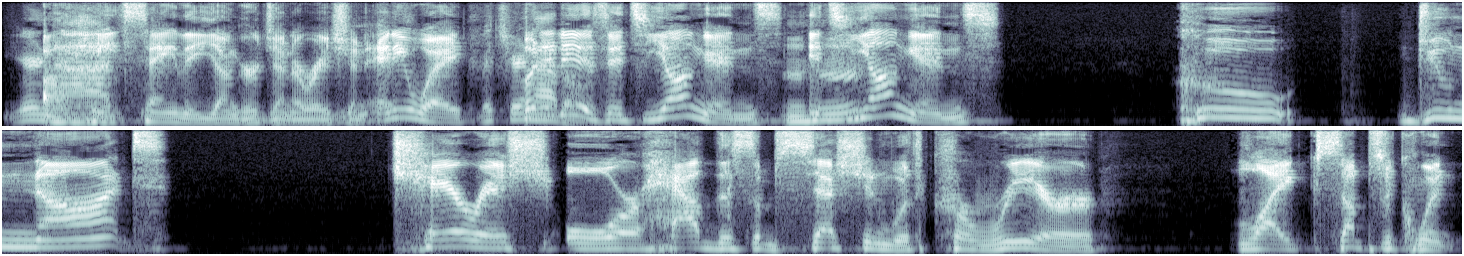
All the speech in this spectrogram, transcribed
You're I not. hate saying the younger generation. Anyway, But but, it not is. old. It's youngins. Mm-hmm. It's youngins who do not cherish or have this obsession with career like subsequent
